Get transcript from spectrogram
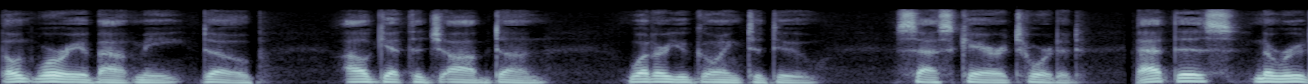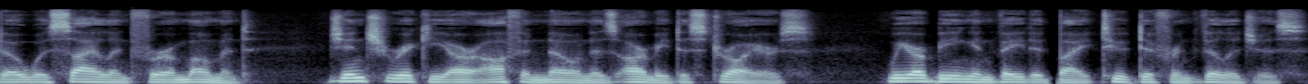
Don't worry about me, dobe. I'll get the job done. What are you going to do? Sasuke retorted. At this, Naruto was silent for a moment. Jinchuriki are often known as army destroyers. We are being invaded by two different villages.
